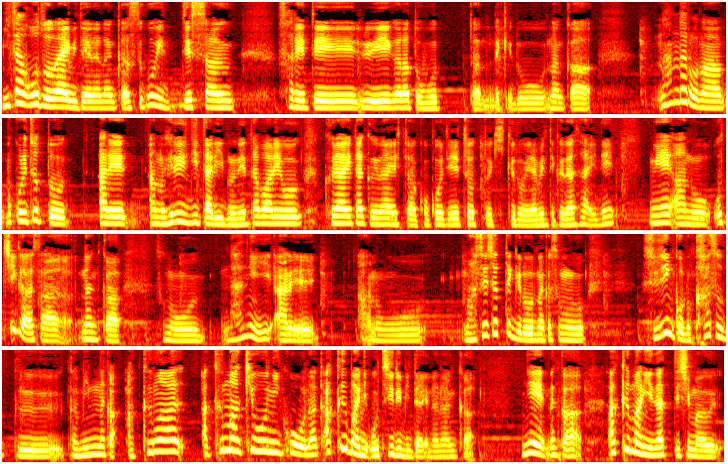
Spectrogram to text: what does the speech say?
見たことないみたいな、なんかすごい絶賛されてる映画だと思ってたんだけど、なんか、なんだろうな、これちょっと、あれ、あの、ヘレディタリーのネタバレを食らいたくない人はここでちょっと聞くのをやめてくださいね。ね、あの、オチがさ、なんか、その、何？あれ、あの、忘れちゃったけど、なんかその、主人公の家族がみんななんか悪魔、悪魔教にこう、なんか悪魔に落ちるみたいな、なんか、ね、なんか悪魔になってしまう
